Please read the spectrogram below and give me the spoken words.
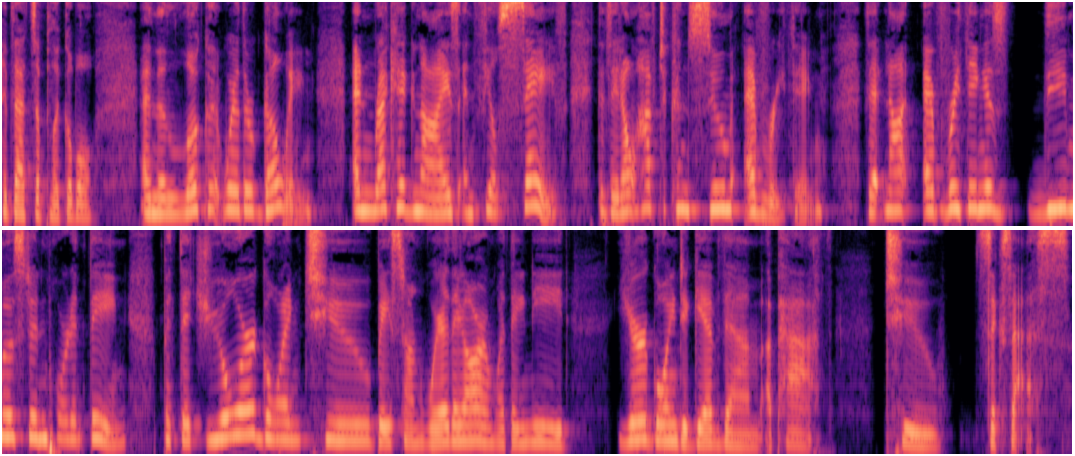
if that's applicable, and then look at where they're going and recognize and feel safe that they don't have to consume everything, that not everything is the most important thing, but that you're going to, based on where they are and what they need, you're going to give them a path to success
